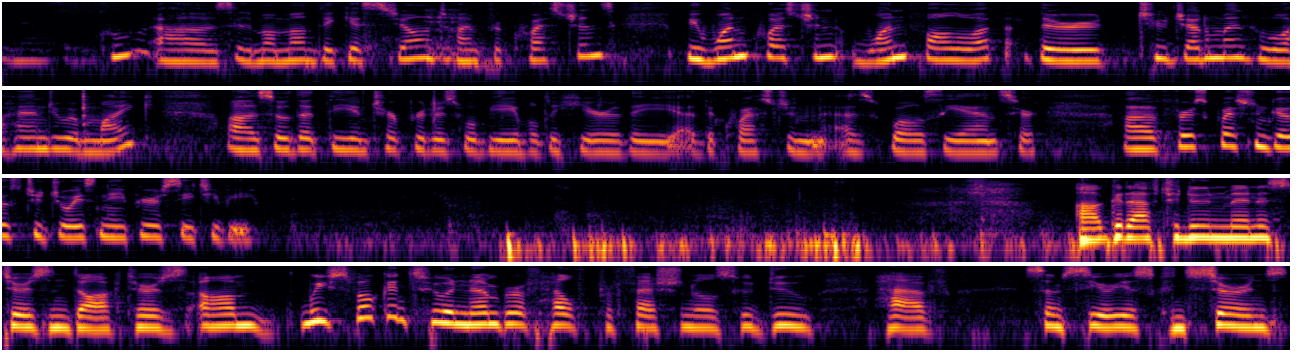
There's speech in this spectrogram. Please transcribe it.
Uh, c'est le moment des questions, time for questions. Be one question, one follow-up. There are two gentlemen who will hand you a mic uh, so that the interpreters will be able to hear the, uh, the question as well as the answer. Uh, first question goes to Joyce Napier, CTV. Uh, good afternoon, ministers and doctors. Um, we've spoken to a number of health professionals who do have some serious concerns.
